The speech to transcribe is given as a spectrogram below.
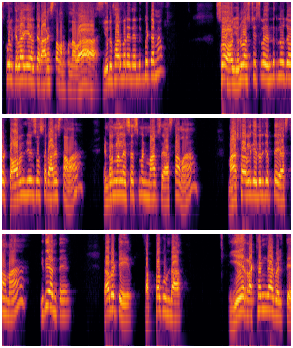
స్కూల్కి ఇలాగే వెళ్తే రాణిస్తాం అనుకున్నావా? యూనిఫామ్ అనేది ఎందుకు పెట్టామే సో యూనివర్సిటీస్లో ఎందుకు నువ్వు టారన్ జీన్స్ వస్తే రాణిస్తావా? ఇంటర్నల్ అసెస్మెంట్ మార్క్స్ వేస్తామా? మాస్టర్లకు ఎదురు చెప్తే వేస్తామా? ఇది అంతే. కాబట్టి తప్పకుండా ఏ రకంగా వెళ్తే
